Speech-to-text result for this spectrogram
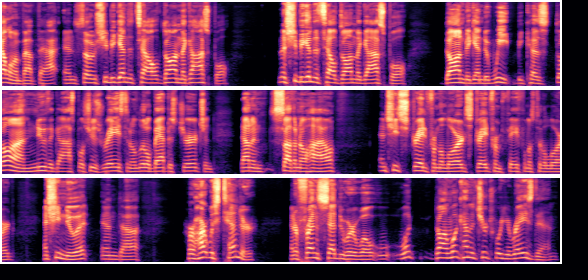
tell them about that. And so she began to tell Dawn the gospel. And as she began to tell Dawn the gospel, Dawn began to weep because Dawn knew the gospel. She was raised in a little Baptist church and down in southern Ohio. And she strayed from the Lord, strayed from faithfulness to the Lord. And she knew it and uh, her heart was tender. And her friends said to her, "Well, what, Dawn? What kind of church were you raised in?"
